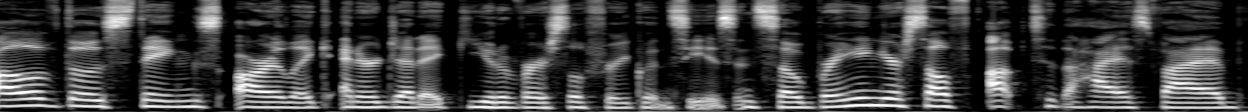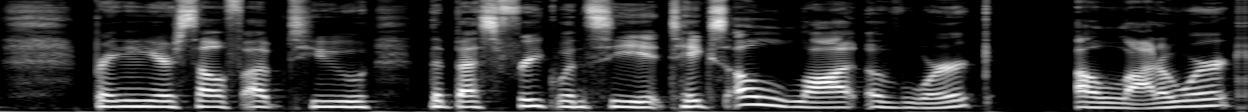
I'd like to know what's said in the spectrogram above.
all of those things are like energetic universal frequencies and so bringing yourself up to the highest vibe bringing yourself up to the best frequency it takes a lot of work a lot of work,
